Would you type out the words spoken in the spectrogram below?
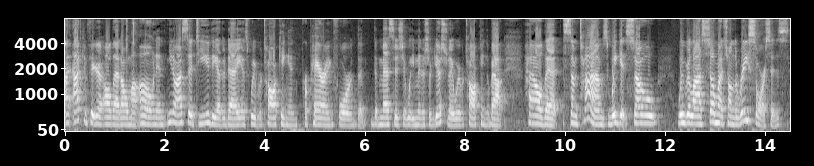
I, I can figure out all that on my own. And you know i said to you the other day as we were talking and preparing for the, the message that we ministered yesterday we were talking about how that sometimes we get so we rely so much on the resources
